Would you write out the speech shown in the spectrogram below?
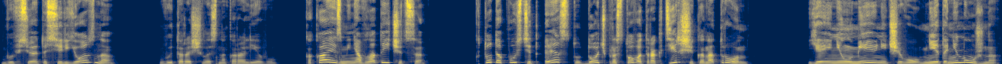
«Вы все это серьезно?» — вытаращилась на королеву. «Какая из меня владычица? Кто допустит Эсту, дочь простого трактирщика, на трон? Я и не умею ничего, мне это не нужно.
